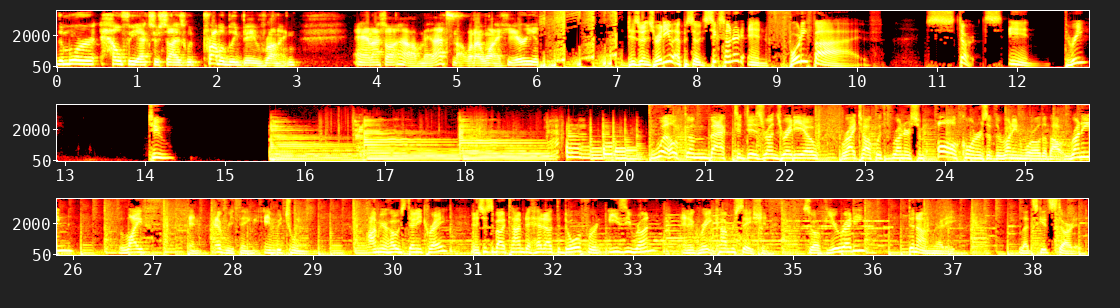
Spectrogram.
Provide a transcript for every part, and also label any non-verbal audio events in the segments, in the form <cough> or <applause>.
the more healthy exercise would probably be running. And I thought, oh man, that's not what I want to hear. You Dizruns Radio, episode 645, starts in three, two. Welcome back to Diz Runs Radio, where I talk with runners from all corners of the running world about running, life, and everything in between. I'm your host, Denny Krahe, and it's just about time to head out the door for an easy run and a great conversation. So if you're ready, then I'm ready. Let's get started.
